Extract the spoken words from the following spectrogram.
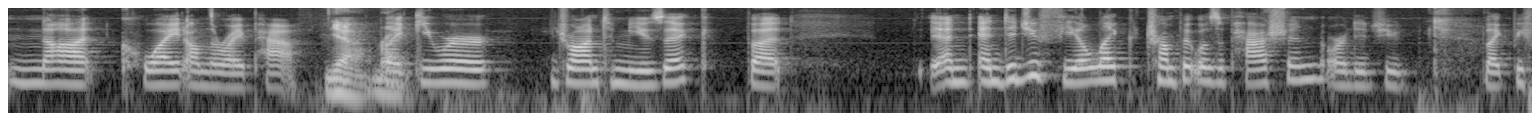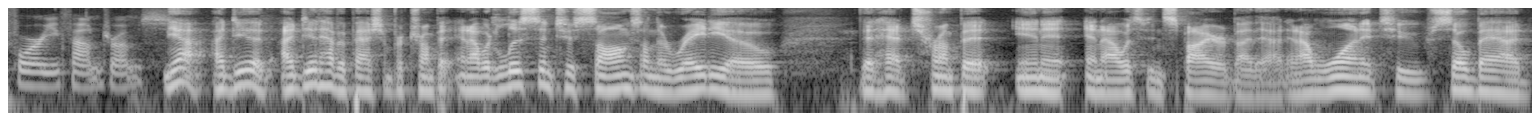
not quite on the right path. yeah, right. Like you were drawn to music, but and and did you feel like trumpet was a passion or did you like before you found drums? Yeah, I did. I did have a passion for trumpet, and I would listen to songs on the radio that had trumpet in it, and I was inspired by that. And I wanted to so bad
